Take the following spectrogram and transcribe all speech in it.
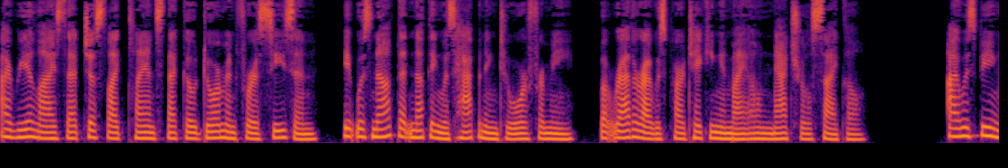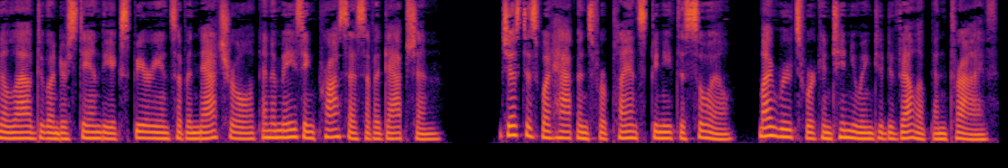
I realized that just like plants that go dormant for a season, it was not that nothing was happening to or for me, but rather I was partaking in my own natural cycle. I was being allowed to understand the experience of a natural and amazing process of adaptation. Just as what happens for plants beneath the soil, my roots were continuing to develop and thrive.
